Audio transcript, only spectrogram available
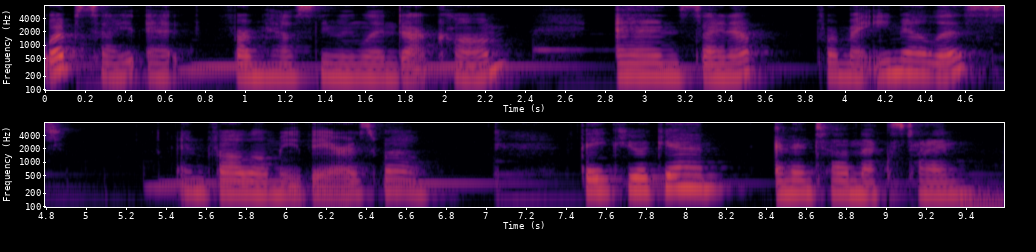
website at farmhousenewengland.com and sign up for my email list and follow me there as well. Thank you again, and until next time.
